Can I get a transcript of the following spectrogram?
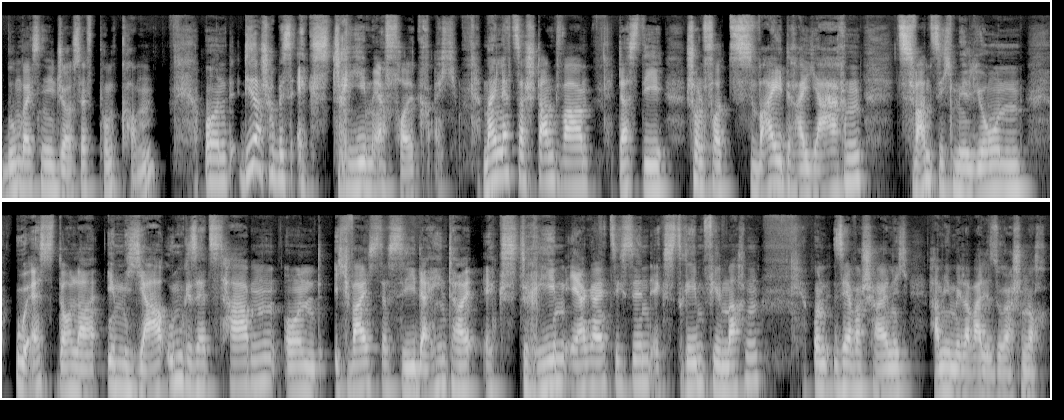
boombycindyjoseph.com und dieser Shop ist extrem erfolgreich. Mein letzter Stand war, dass die schon vor zwei, drei Jahren 20 Millionen US-Dollar im Jahr umgesetzt haben und ich weiß, dass sie dahinter extrem ehrgeizig sind, extrem viel machen und sehr wahrscheinlich haben die mittlerweile sogar schon noch,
